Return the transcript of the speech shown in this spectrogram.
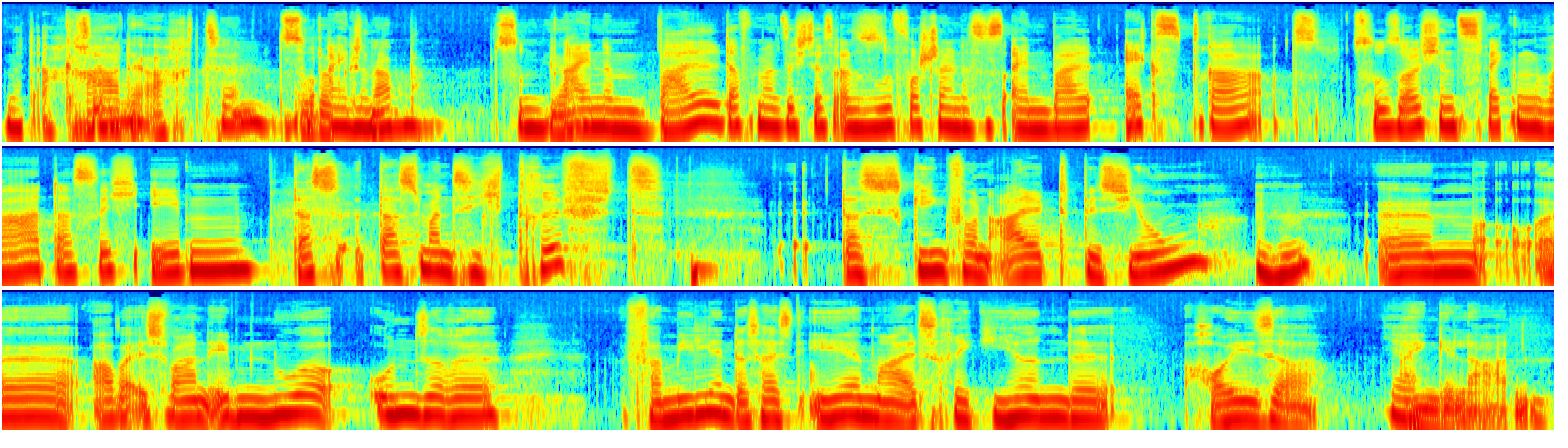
Mit 18. Gerade 18 zu oder einem, knapp. zu Ja. einem Ball, darf man sich das also so vorstellen, dass es ein Ball extra zu, zu solchen Zwecken war, dass sich eben Dass, dass man sich trifft, das ging von alt bis jung. Ähm, äh, aber es waren eben nur unsere Familien, das heißt ehemals regierende Häuser Ja. eingeladen.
